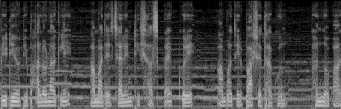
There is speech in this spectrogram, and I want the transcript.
ভিডিওটি ভালো লাগলে আমাদের চ্যানেলটি সাবস্ক্রাইব করে আমাদের পাশে থাকুন। ধন্যবাদ।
